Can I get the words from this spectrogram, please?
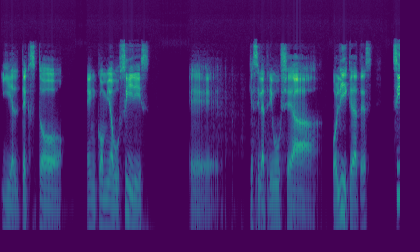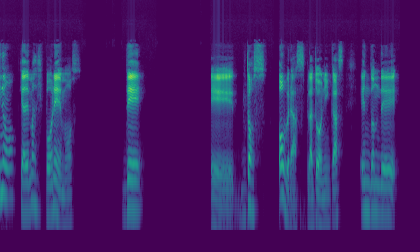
y el texto Encomio a Busiris, eh, que se le atribuye a Polícrates, sino que además disponemos de eh, dos obras platónicas en donde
